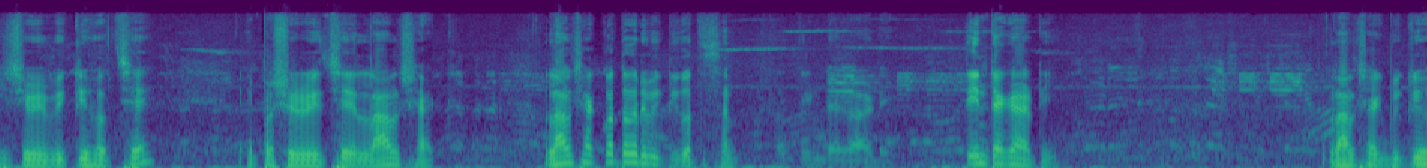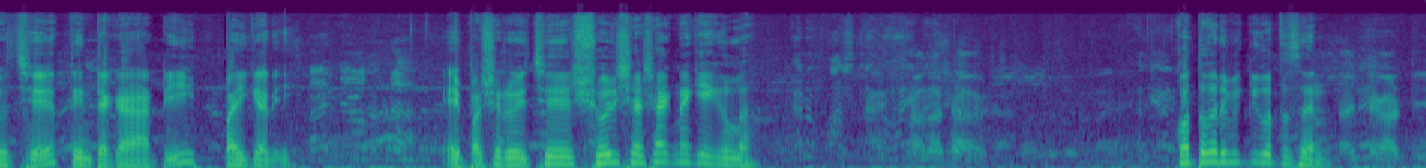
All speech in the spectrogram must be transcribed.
হিসেবে বিক্রি হচ্ছে। এর পাশে রয়েছে লাল শাক। লাল শাক কত করে বিক্রি করতেছেন? তিন টাকা আটে। তিন টাকা আটি। লাল শাক বিক্রি হচ্ছে তিন টাকা আটি পাইকারি। এই পাশে রয়েছে সরিষা শাক নাকি এগুলা? শাক। কত করে বিক্রি করতেছেন? চার টাকা আটে।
